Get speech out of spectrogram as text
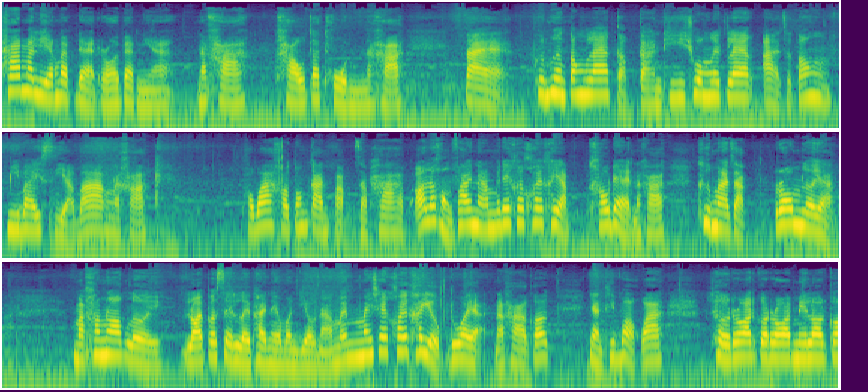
ถ้ามาเลี้ยงแบบแดดร้อยแบบนี้นะคะ เขาจะทนนะคะ แต่เพื่อนๆต้องแลกกับการที่ช่วงแรก ๆ อาจจะต้องมีใบเสียบ้างนะคะ เพราะว่าเขาต้องการปรับสภาพอ๋อแล้วของฝ้ายน้ำไม่ได้ค่อย ๆ ขยับเข้าแดดนะคะ คือมาจากร่มเลยอะ มาข้างนอกเลยร้อยเปอร์เซ็นเลยภายในวันเดียวนะ ไม่ไม่ใช่ค่อยขยบด้วยอะนะคะ ก็อย่างที่บอกว่า เธอรอดก็รอดไม่รอดก็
